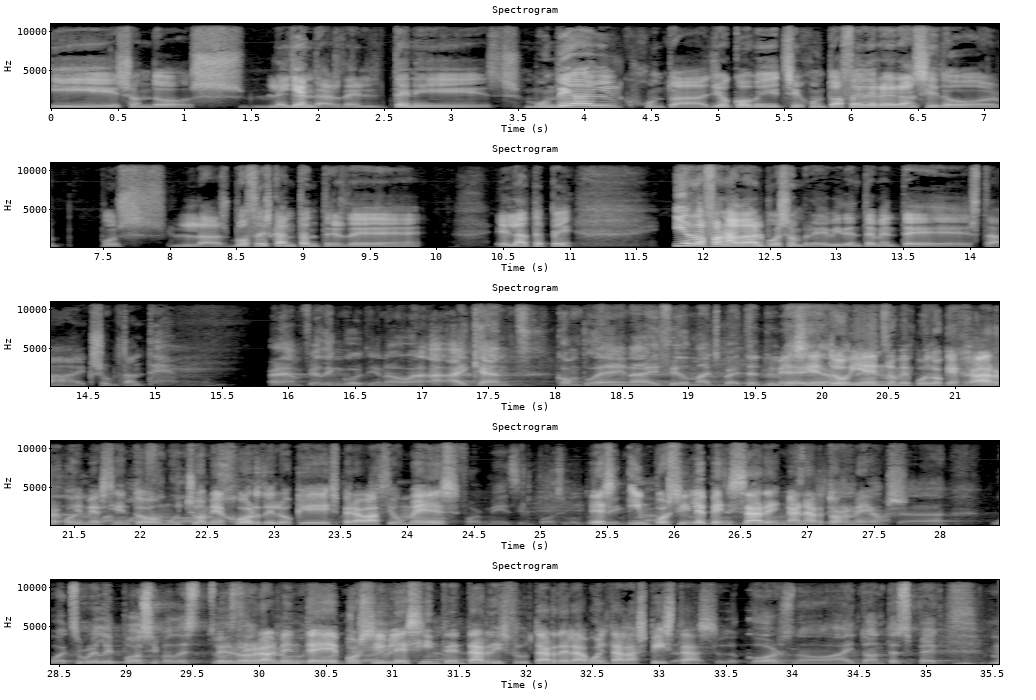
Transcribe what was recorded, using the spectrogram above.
Y son dos leyendas del tenis mundial. Junto a Djokovic y junto a Federer han sido pues las voces cantantes de el ATP. Y Rafa Nadal, pues hombre, evidentemente está exultante. Me siento bien, no me puedo uh, quejar. Hoy me siento mucho mejor de lo que esperaba hace un mes. Es imposible uh, pensar en ganar torneos. But, what's really possible is to Pero lo to- realmente posible es uh, intentar disfrutar de la vuelta a las pistas. to the course, no.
